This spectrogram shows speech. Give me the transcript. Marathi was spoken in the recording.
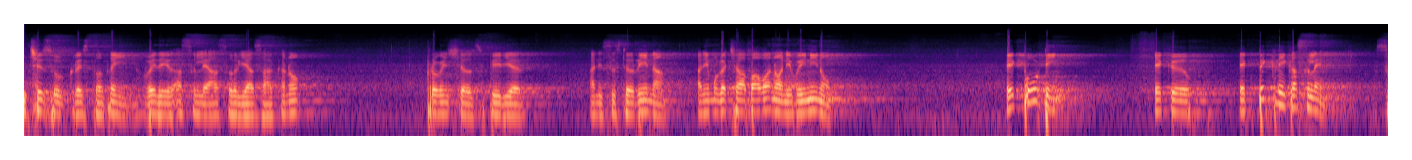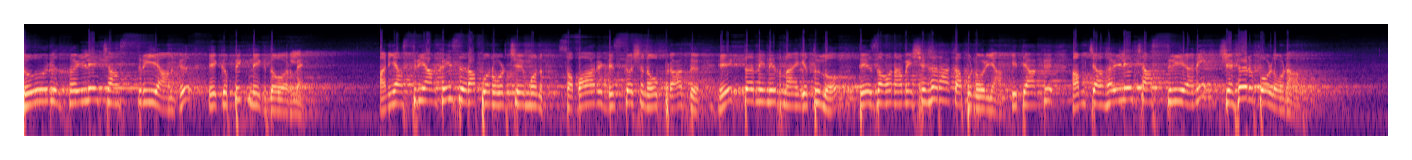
जेजू क्रिस्तो थंय वेदेर आसल्या सोर्या साकनो प्रोविन्शियल सुपिरियर आनी सिस्टर रीना आनी मुगाच्या भावानो आनी बहिणीनो एक पोवटी एक एक पिकनीक आसलें सर हळ्ळेच्या स्त्रियांक एक पिकनीक दवरलें. आनी ह्या स्त्रियांकय सर आपूण वचचें म्हूण सबार डिस्कशन उपरांत एक तर निर्णय घेतलो. ते जावन आमी शहराक आपूण व्हरया कित्याक? आमच्या हळ्ळेच्या स्त्रियांनी शहर पळोवना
